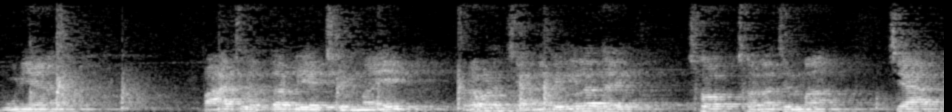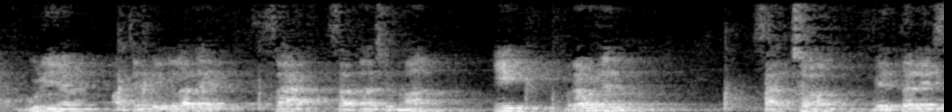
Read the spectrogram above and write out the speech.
ગુણ્યા પાંચ વત્તા બે છેદમાં એક બરાબર? ચાર ને બે કેટલા થાય, છ છ ના છેદમાં ચાર ગુણ્યા પાંચ ને બે કેટલા થાય, સાત સાત ના છેદમાં એક. બરાબર ને? સાત, છ, બેતાલીસ.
